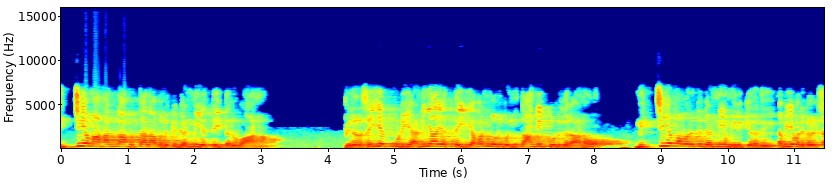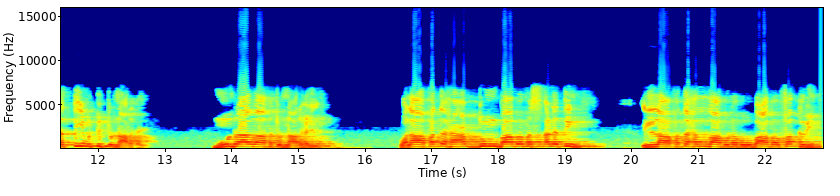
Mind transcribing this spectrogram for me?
நிச்சயமாக அல்லாஹு தாலா அவருக்கு கண்ணியத்தை தருவான். பிறர் செய்யக்கூடிய அநியாயத்தை எவன் ஒருவன் தாங்கிக் கொள்கிறானோ நிச்சயம் அவருக்கு கண்ணியம் இருக்கிறது. நபி அவர்கள் சத்தியமிட்டு சொன்னார்கள். மூன்றாவதாக சொன்னார்கள். வலா ஃபத்தஹ அப்துன் பாப மஸ்அலத்தின் இல்லா ஃபத்தஹல்லாஹு லஹு பாப ஃபக்ரின்.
